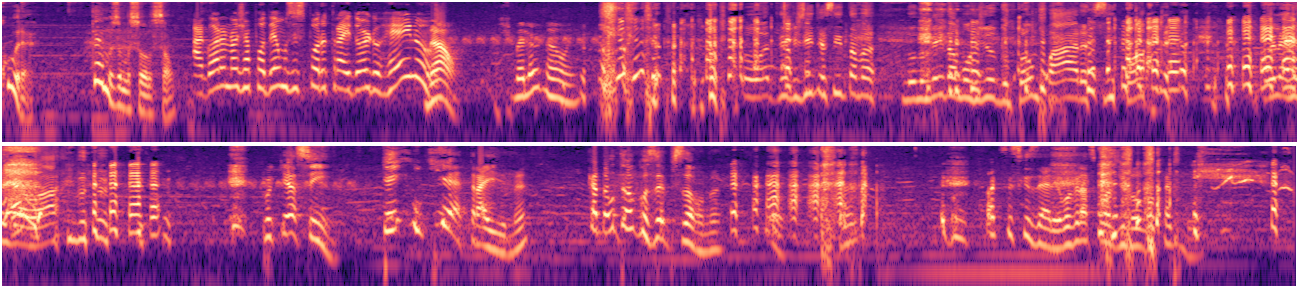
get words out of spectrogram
Cura. Temos uma solução. Agora nós já podemos expor o traidor do reino? Não, acho melhor não, hein? Teve gente assim, tava no, no meio da mordida do pão, para, assim, olha. Olho arregalado. Porque assim, quem, o que é trair, né? Cada um tem uma concepção, né? Pô, Faz o que vocês quiserem, eu vou virar as costas de novo, vou ficar de boa.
